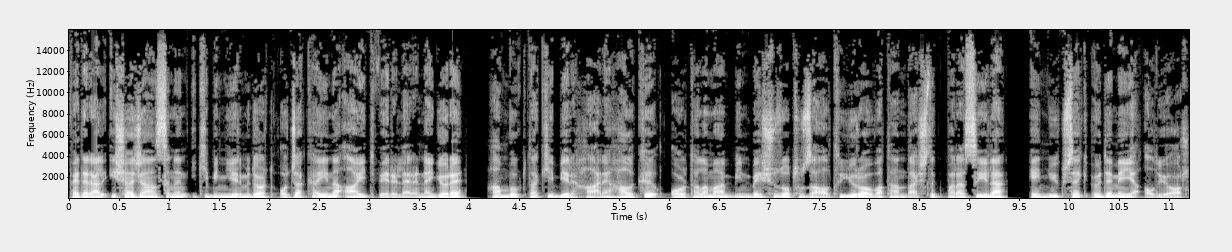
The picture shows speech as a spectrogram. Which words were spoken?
Federal İş Ajansı'nın 2024 Ocak ayına ait verilerine göre Hamburg'daki bir hane halkı ortalama 1536 euro vatandaşlık parasıyla en yüksek ödemeyi alıyor.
